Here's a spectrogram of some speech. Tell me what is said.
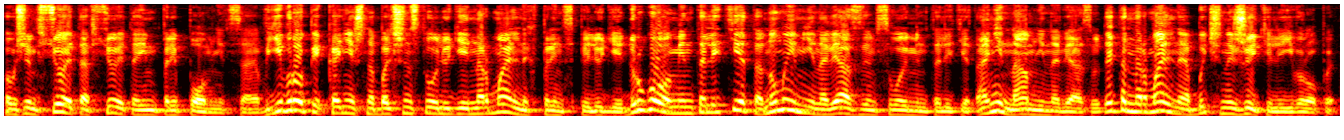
В общем, все это, все это им припомнится. В Европе, конечно, большинство людей нормальных, в принципе, людей, другого менталитета, но мы им не навязываем свой менталитет, они нам не навязывают. Это нормальные, обычные жители Европы.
